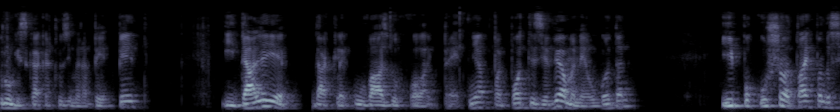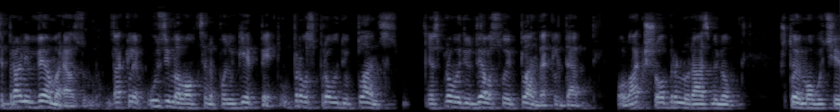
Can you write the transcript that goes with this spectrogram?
drugi skakač uzima na B5 i dalje je dakle, u vazduhu ovaj pretnja, pa potez je veoma neugodan i pokušava Tajkman da se brani veoma razumno. Dakle, uzima lovca na polju G5, upravo sprovodi u, plan, sprovodi u delo svoj plan, dakle da olakša obranu razmenom što je moguće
